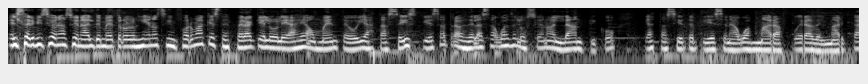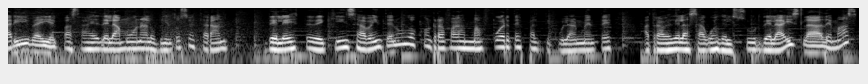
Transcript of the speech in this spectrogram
El Servicio Nacional de Meteorología nos informa que se espera que el oleaje aumente hoy hasta 6 pies a través de las aguas del Océano Atlántico y hasta 7 pies en aguas mar afuera del Mar Caribe y el pasaje de la Mona. Los vientos estarán del este de 15 a 20 nudos con ráfagas más fuertes, particularmente a través de las aguas del sur de la isla. Además,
